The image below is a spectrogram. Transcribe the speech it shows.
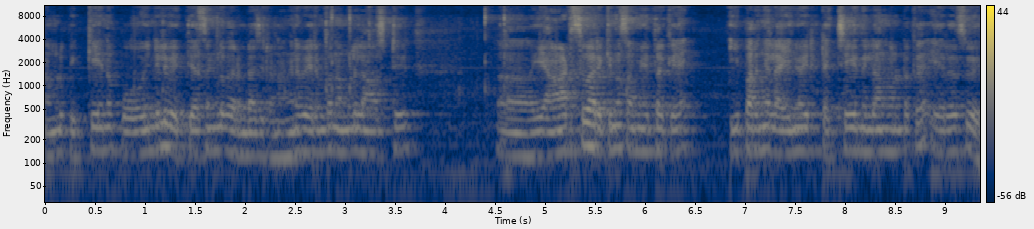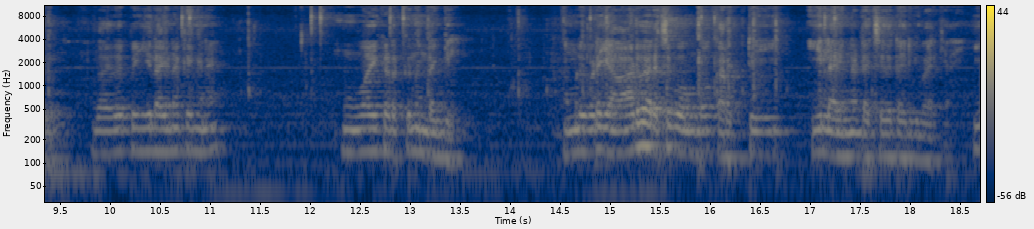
നമ്മൾ പിക്ക് ചെയ്യുന്ന പോയിന്റിൽ വ്യത്യാസങ്ങൾ വരേണ്ട വെച്ചിട്ടാണ് അങ്ങനെ വരുമ്പോൾ നമ്മൾ ലാസ്റ്റ് യാർഡ്സ് വരയ്ക്കുന്ന സമയത്തൊക്കെ ഈ പറഞ്ഞ ലൈനുമായിട്ട് ടച്ച് ചെയ്യുന്നില്ല എന്ന് പറഞ്ഞിട്ടൊക്കെ എറേഴ്സ് വരും. അതായത് ഇപ്പോൾ ഈ ലൈനൊക്കെ ഇങ്ങനെ മൂവായി കിടക്കുന്നുണ്ടെങ്കിൽ നമ്മളിവിടെ യാർഡ് വരച്ച് പോകുമ്പോൾ കറക്റ്റ് ഈ ഈ ലൈനിനെ ടച്ച് ചെയ്തിട്ടായിരിക്കും വരയ്ക്കുക. ഈ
